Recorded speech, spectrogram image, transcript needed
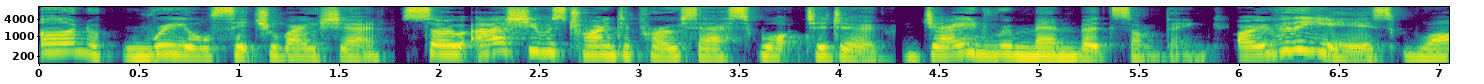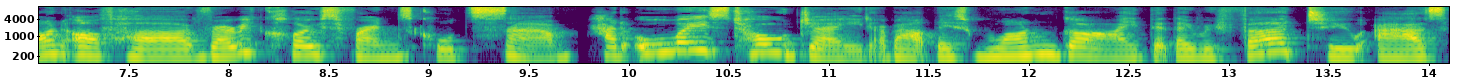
unreal situation. So, as she was trying to process what to do, Jade remembered something. Over the years, one of her very close friends called Sam had always told Jade about this one guy that they referred to as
